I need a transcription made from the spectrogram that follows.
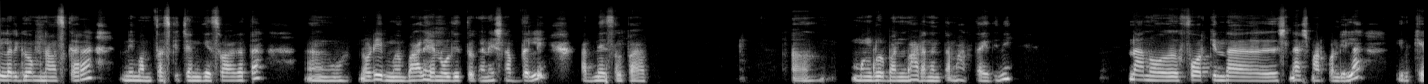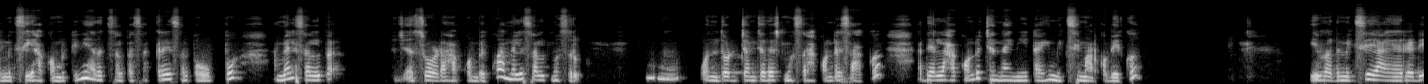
ಎಲ್ಲರಿಗೂ ನಮಸ್ಕಾರ. ನಿಮ್ಮ ಮಮತಾಸ್ ಕಿಚನ್ಗೆ ಸ್ವಾಗತ. ನೋಡಿ ಬಾಳೆಹಣ್ಣು ಉಳಿದಿತ್ತು ಗಣೇಶನ ಹಬ್ಬದಲ್ಲಿ. ಅದನ್ನೇ ಸ್ವಲ್ಪ ಮಂಗಳೂರು ಬಂದ್ ಮಾಡೋಣ ಅಂತ ಮಾಡ್ತಾ ಇದ್ದೀನಿ. ನಾನು ಫೋರ್ಕಿಂದ ಸ್ನ್ಯಾಶ್ ಮಾಡ್ಕೊಂಡಿಲ್ಲ. ಇದಕ್ಕೆ ಮಿಕ್ಸಿಗೆ ಹಾಕೊಂಡ್ಬಿಟ್ಟಿನಿ. ಅದಕ್ಕೆ ಸ್ವಲ್ಪ ಸಕ್ಕರೆ, ಸ್ವಲ್ಪ ಉಪ್ಪು, ಆಮೇಲೆ ಸ್ವಲ್ಪ ಸೋಡಾ ಹಾಕ್ಕೊಬೇಕು ಆಮೇಲೆ ಸ್ವಲ್ಪ ಮೊಸರು. ಒಂದು ದೊಡ್ಡ ಚಮಚದಷ್ಟು ಮೊಸರು ಹಾಕೊಂಡ್ರೆ ಸಾಕು. ಅದೆಲ್ಲ ಹಾಕೊಂಡು ಚೆನ್ನಾಗಿ ನೀಟಾಗಿ ಮಿಕ್ಸಿ ಮಾಡ್ಕೋಬೇಕು. ಇವಾಗ ಮಿಕ್ಸಿ ರೆಡಿ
